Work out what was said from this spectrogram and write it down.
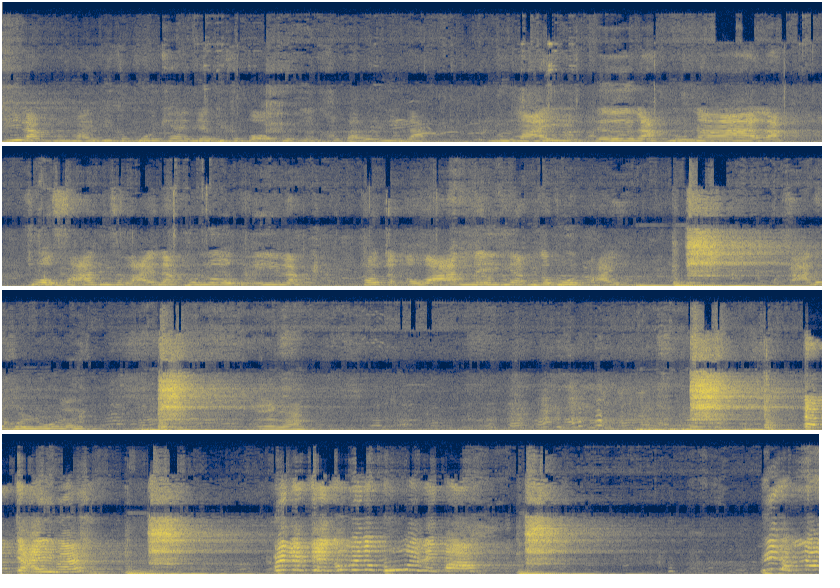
พี่รักหนูไหมพี่ก็พูดแค่เนี้ยพี่ก็บอกคนอื่นเข้าไปว่าพี่รักหนูไหมเด้อรักหนูนารักทั่วฟ้าดินสลายรักทั่วโลกนี้รัก เท่าจักรวาลอะไรเงี้ยพี่ก็พูดไป ประกาศให้คนรู้เลย เออรักเต็มใจไหมไม่เต็มใจก็ไม่ต้องพูดเลยป่ะพี่ทำหน้า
